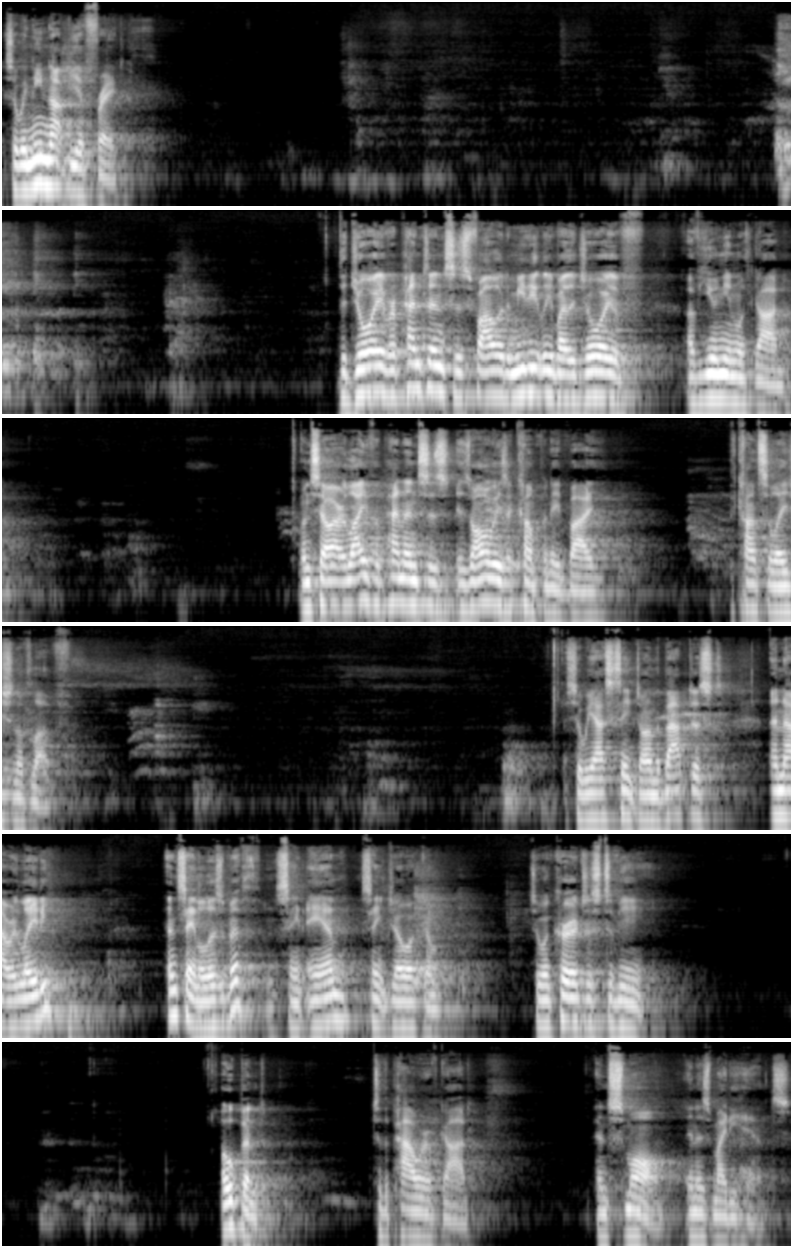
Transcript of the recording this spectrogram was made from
So we need not be afraid. The joy of repentance is followed immediately by the joy of, of union with God. And so our life of penance is, is always accompanied by the consolation of love. So we ask St. John the Baptist and Our Lady and St. Elizabeth and St. Anne, St. Joachim to encourage us to be opened to the power of God and small in his mighty hands.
